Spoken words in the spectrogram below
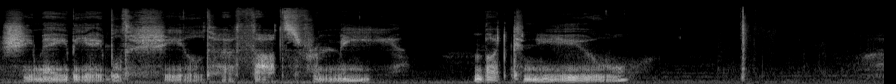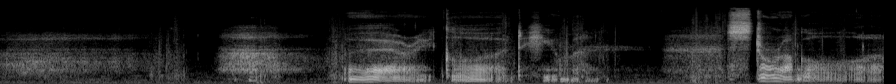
She may be able to shield her thoughts from me, but can you? Very good, human. Struggle.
